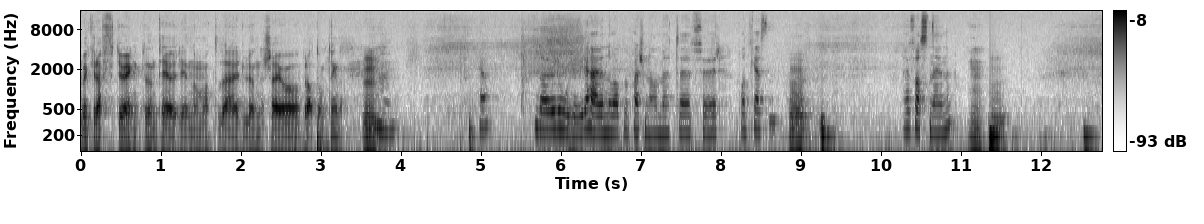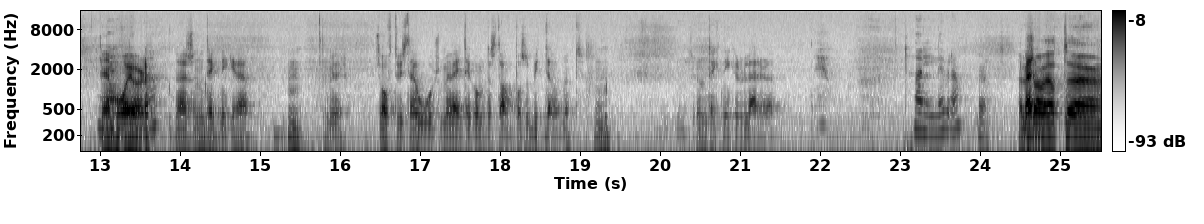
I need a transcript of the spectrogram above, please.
bekrefter jo egentlig den teorien om at det er, lønner seg å prate om ting. da. Mm. Mm. Ja. Det er jo roligere her enn du var på personalmøte før podkasten. Mm. Det er fascinerende. Mm. Mm. Jeg må gjøre det. Det er sånne teknikker jeg Mm. som gjør. Så ofte hvis det er ord som jeg vet jeg kommer til å stampe på, så bytter jeg dem ut. Mm. Så noen teknikker du lærer deg. Veldig bra. Ellers Men- har vi hatt uh,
